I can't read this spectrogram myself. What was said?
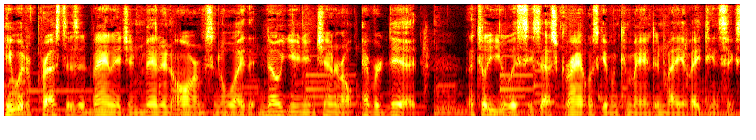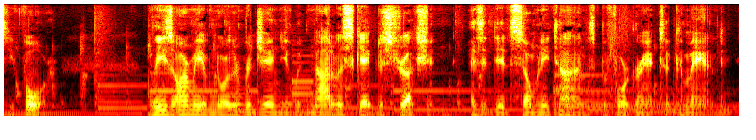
He would have pressed his advantage in men and arms in a way that no Union general ever did until Ulysses S. Grant was given command in May of 1864. Lee's Army of Northern Virginia would not have escaped destruction as it did so many times before Grant took command.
